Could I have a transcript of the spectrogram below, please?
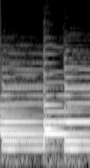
you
